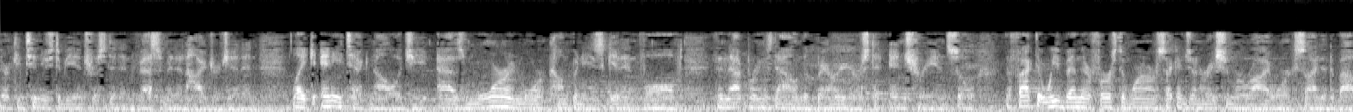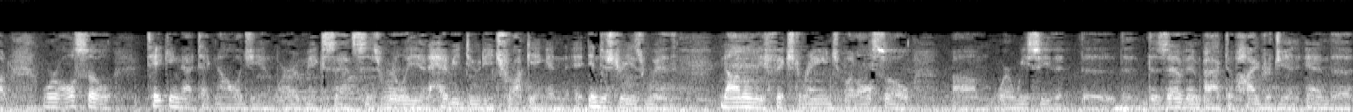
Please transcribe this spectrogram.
there continues to be interest in investment in hydrogen. And like any technology, as more and more companies get involved, then that brings down the barriers to entry. And so the fact that we've been there first and we're on our second generation Mirai, we're excited about. We're also taking that technology and where it makes sense is really in heavy duty trucking and industries with not only fixed range but also um, where we see the, the, the, the ZEV impact of hydrogen and the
